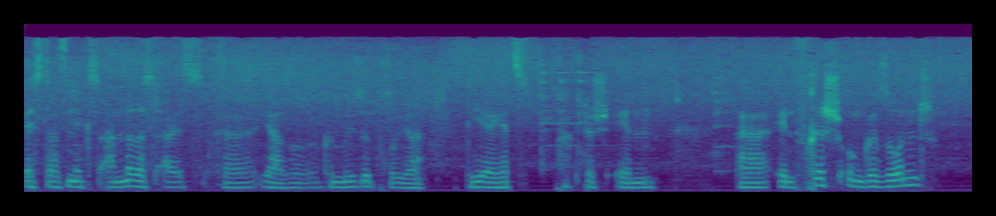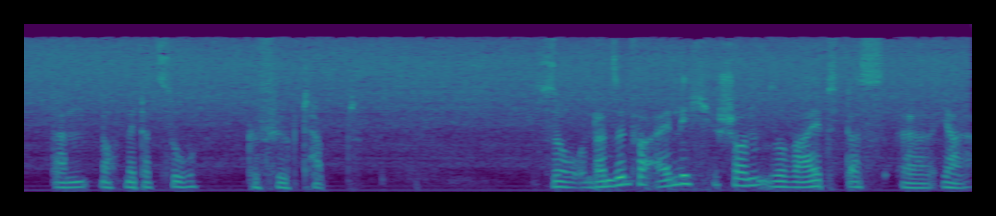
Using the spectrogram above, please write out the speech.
ist das nichts anderes als äh, ja so Gemüsebrühe, die ihr jetzt praktisch in, äh, in frisch und gesund dann noch mit dazu gefügt habt. So, und dann sind wir eigentlich schon so weit, dass äh, ja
